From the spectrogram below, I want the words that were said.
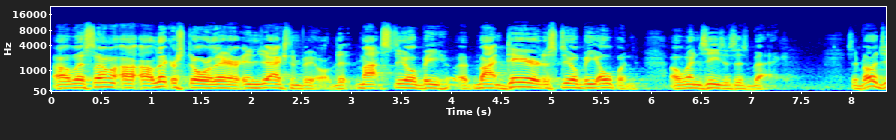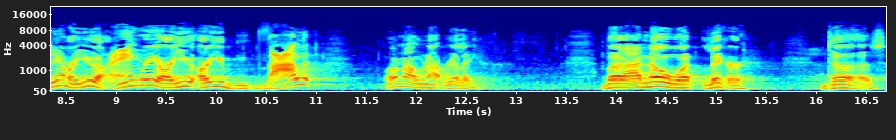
Uh, with some a liquor store there in Jacksonville that might still be, uh, might dare to still be open uh, when Jesus is back. I said, Brother Jim, are you angry? Are you, are you violent? Well, no, not really. But I know what liquor does.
